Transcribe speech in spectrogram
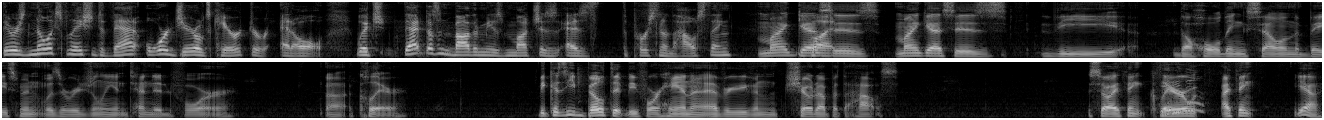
There is no explanation to that or Gerald's character at all, which that doesn't bother me as much as as the person in the house thing. my guess But- is my guess is the the holding cell in the basement was originally intended for uh, Claire because he built it before Hannah ever even showed up at the house. So I think Claire. I think yeah,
